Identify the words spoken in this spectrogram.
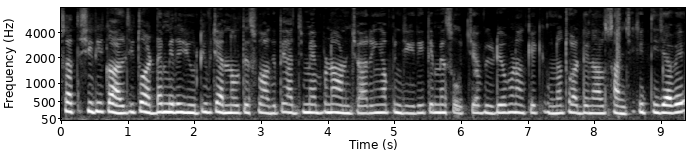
ਸਤਿ ਸ਼੍ਰੀ ਅਕਾਲ ਜੀ। ਤੁਹਾਡਾ ਮੇਰੇ YouTube ਚੈਨਲ ਤੇ ਸਵਾਗਤ ਹੈ। ਅੱਜ ਮੈਂ ਬਣਾਉਣ ਜਾ ਰਹੀ ਹਾਂ ਪੰਜੀਰੀ ਤੇ ਮੈਂ ਸੋਚਿਆ ਵੀਡੀਓ ਬਣਾ ਕੇ ਕਿਉਂ ਨਾ ਤੁਹਾਡੇ ਨਾਲ ਸਾਂਝੀ ਕੀਤੀ ਜਾਵੇ।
